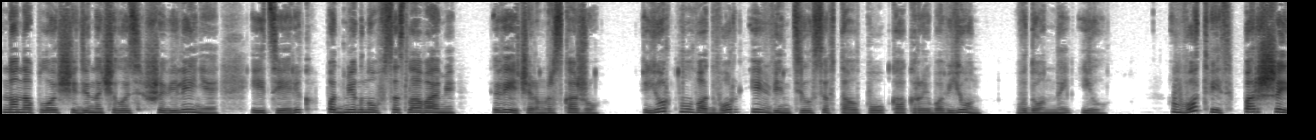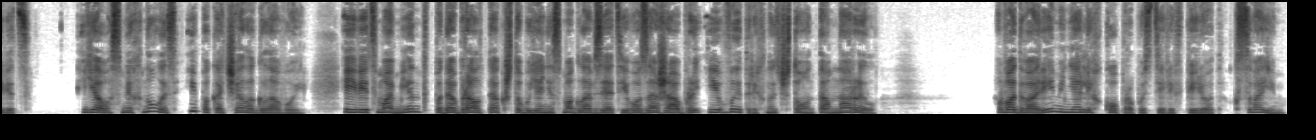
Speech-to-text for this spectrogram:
Но на площади началось шевеление, и Терек, подмигнув со словами «Вечером расскажу», юркнул во двор и ввинтился в толпу, как рыба в юн, в донный ил. «Вот ведь паршивец!» Я усмехнулась и покачала головой. И ведь момент подобрал так, чтобы я не смогла взять его за жабры и вытряхнуть, что он там нарыл. Во дворе меня легко пропустили вперед к своим.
